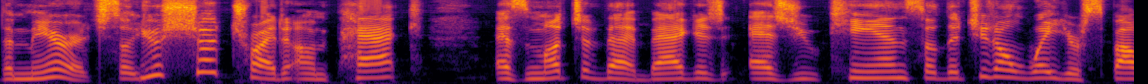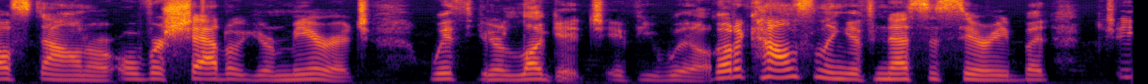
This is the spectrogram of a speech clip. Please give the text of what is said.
the marriage. So you should try to unpack as much of that baggage as you can so that you don't weigh your spouse down or overshadow your marriage with your luggage, if you will. Go to counseling if necessary, but eh,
